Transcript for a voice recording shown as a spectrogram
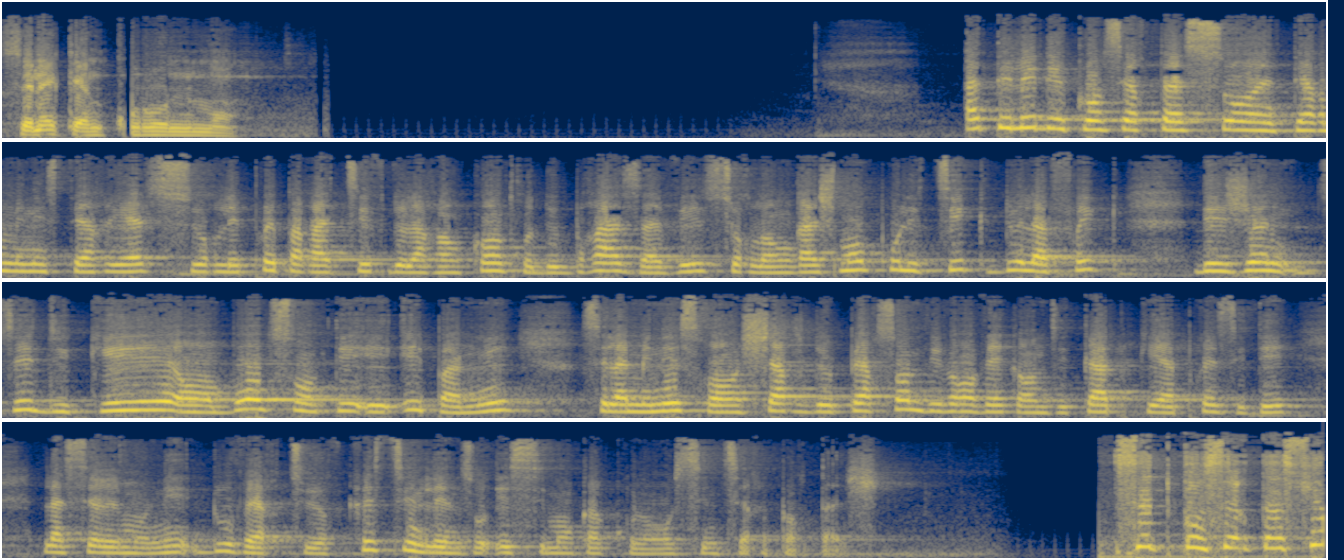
ce n'est qu'un couronnement. Atelier de concertation interministérielle sur les préparatifs de la rencontre de Brazzaville sur l'engagement politique de l'Afrique des jeunes éduqués en bonne santé et épanouis. C'est la ministre en charge de personnes vivant avec handicap qui a présidé la cérémonie d'ouverture. Christine Lenzo et Simon Kakoulon au signe ces reportages. Cette concertation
